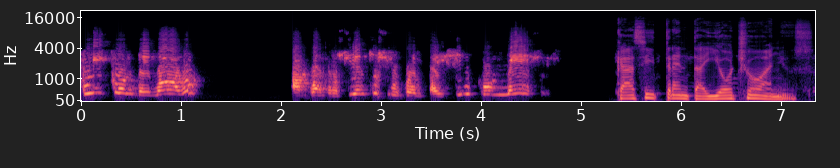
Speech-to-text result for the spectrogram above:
fui condenado a 455 meses. Casi 38 años.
